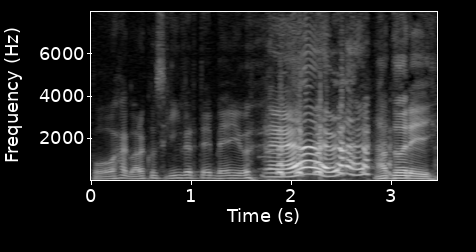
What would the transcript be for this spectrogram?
porra, agora consegui inverter bem. o- É, é verdade. Adorei.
